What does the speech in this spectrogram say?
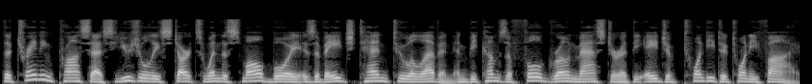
The training process usually starts when the small boy is of age 10 to 11 and becomes a full-grown master at the age of 20 to 25.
